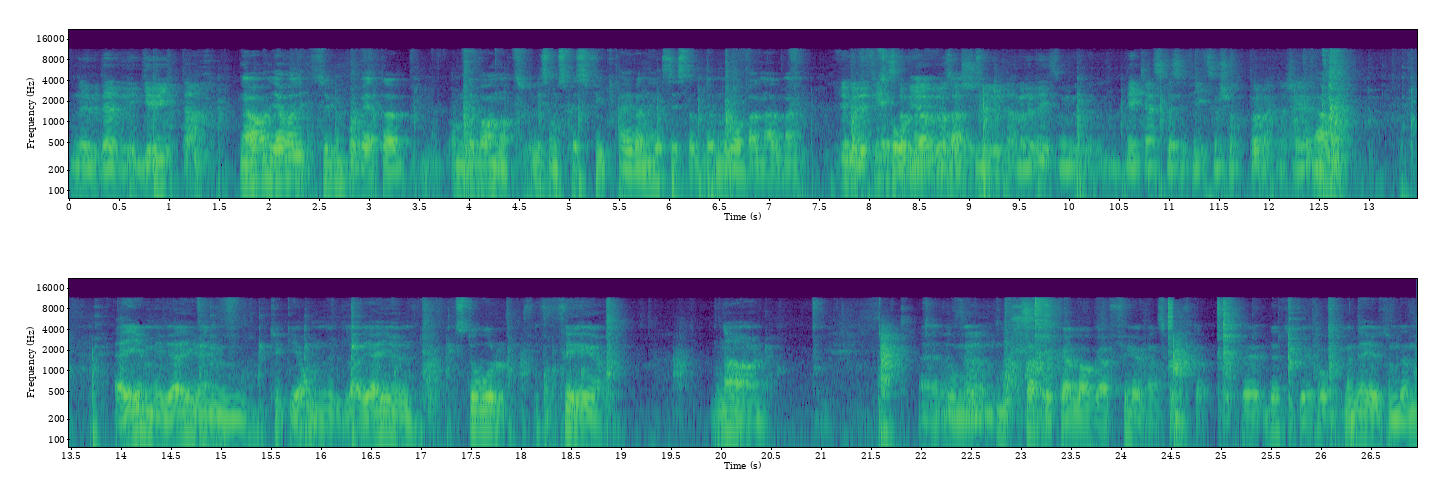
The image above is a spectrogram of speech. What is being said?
nudelgryta. Ja, jag var lite sugen på att veta om det var något liksom specifikt taiwanesiskt, om det var bara en allmän... Ja, men det finns nog, jag vill någon nudlar, liksom. men det blir som lika specifikt som köttbullar kanske. Ja. Jag är, ju, jag är ju en, tycker jag om nudlar. Jag är ju en stor fö-nörd. Eh, Då min morsa brukar laga fö ganska ofta. Det, det tycker jag är gott. Men det är ju som den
